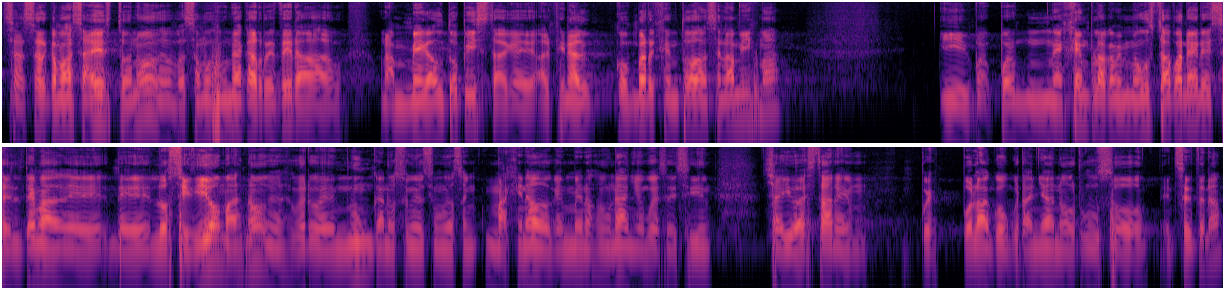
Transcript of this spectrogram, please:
se acerca más a esto, ¿no? Pasamos de una carretera a una mega autopista que al final convergen todas en la misma, y por un ejemplo que a mí me gusta poner es el tema de, los idiomas, ¿no? Creo que nunca nos hubiésemos imaginado que en menos de un año, pues decir, ya iba a estar en pues, polaco, ucraniano, ruso, etcétera.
